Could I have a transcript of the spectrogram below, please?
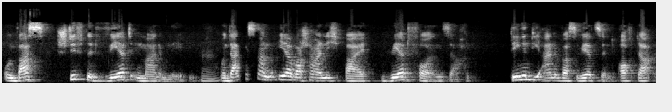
und was stiftet Wert in meinem Leben. Mhm. Und dann ist man eher wahrscheinlich bei wertvollen Sachen, Dingen, die einem was wert sind. Auch da,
